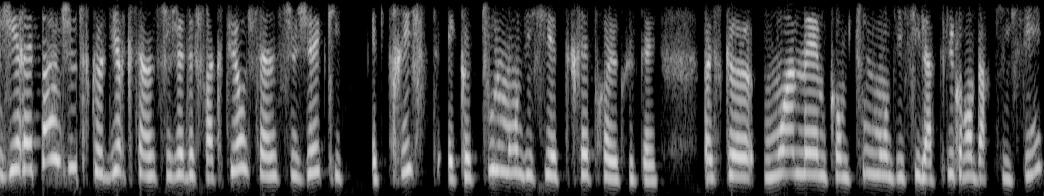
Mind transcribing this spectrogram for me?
j'irai pas jusque dire que c'est un sujet de fracture, c'est un sujet qui est triste et que tout le monde ici est très préoccupé. Parce que moi-même, comme tout le monde ici, la plus grande partie ici,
